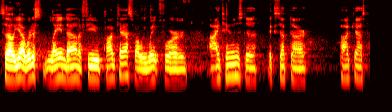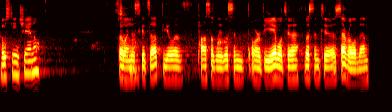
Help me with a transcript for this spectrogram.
So yeah, we're just laying down a few podcasts while we wait for iTunes to accept our podcast hosting channel. So, when this gets up, you'll have possibly listened or be able to listen to several of them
